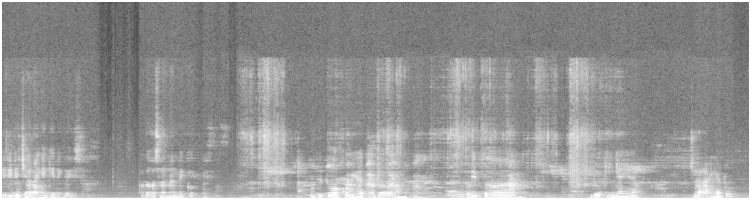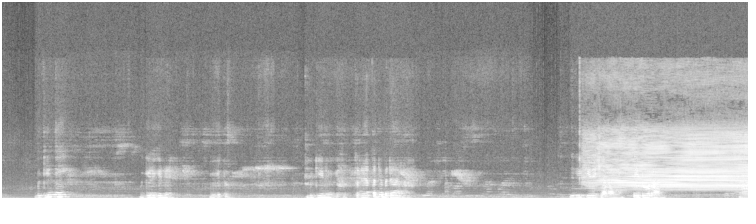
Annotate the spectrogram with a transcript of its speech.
Jadi dia caranya gini guys. Agak ke sana nih kok. Waktu itu aku lihat ada orang clipper doginya ya. Caranya tuh begini. Begini gini begitu. Begini gitu. Ternyata dia berdarah. Jadi gini caranya tiduran nah ya.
